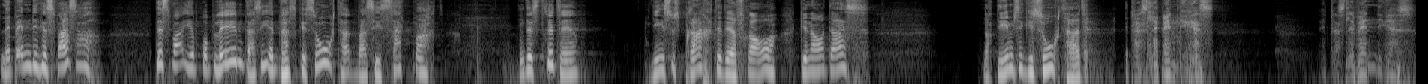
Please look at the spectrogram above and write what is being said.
Lebendiges Wasser. Das war ihr Problem, dass sie etwas gesucht hat, was sie satt macht. Und das Dritte, Jesus brachte der Frau genau das, nachdem sie gesucht hat, etwas Lebendiges. Etwas Lebendiges.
